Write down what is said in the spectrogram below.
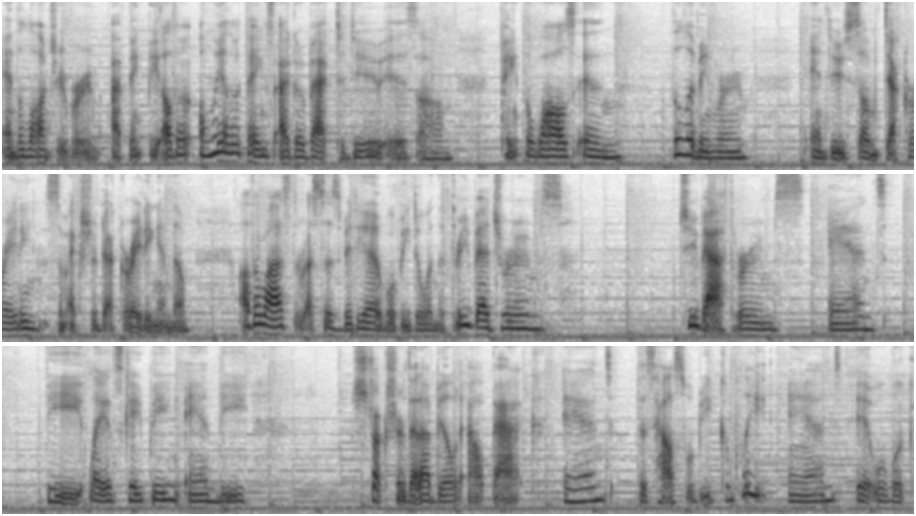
and the laundry room. I think the other only other things I go back to do is um, paint the walls in the living room and do some decorating, some extra decorating in them. Otherwise, the rest of this video will be doing the three bedrooms, two bathrooms, and the landscaping and the structure that I build out back. And this house will be complete and it will look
